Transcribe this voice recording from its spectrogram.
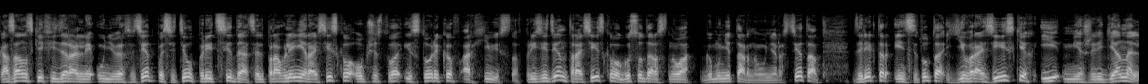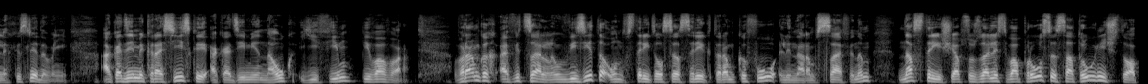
Казанский федеральный университет посетил председатель правления Российского общества историков-архивистов, президент Российского государственного гуманитарного университета, директор Института евразийских и межрегиональных исследований, академик Российской академии наук Ефим Пивовар. В рамках официального визита он встретился с ректором КФУ Ленаром Сафиным. На встрече обсуждались вопросы сотрудничества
